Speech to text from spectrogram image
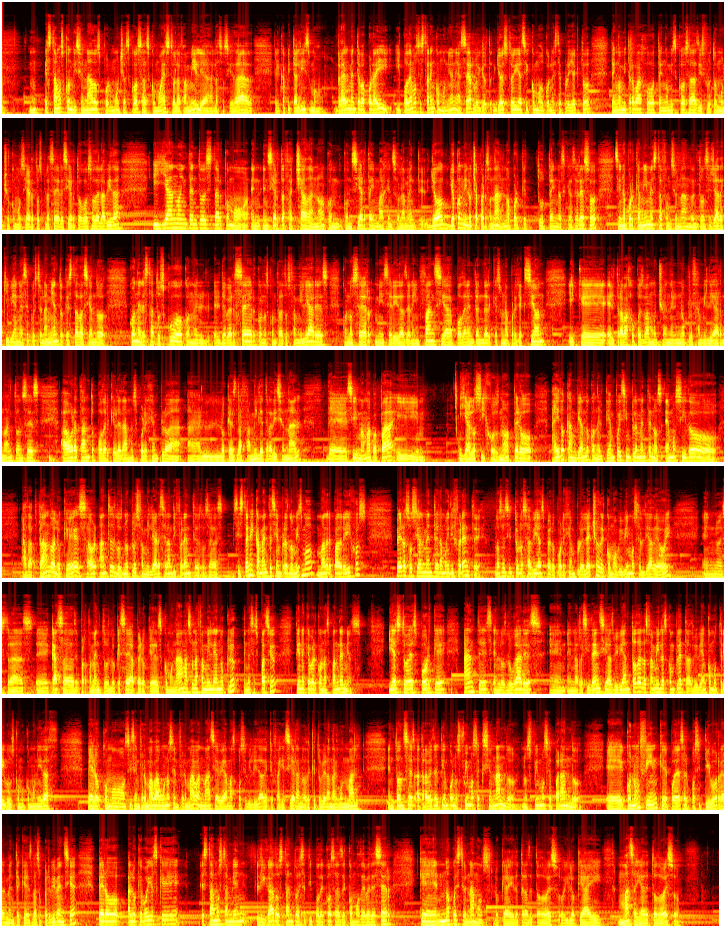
estamos condicionados por muchas cosas como esto, la familia, la sociedad, el capitalismo. Realmente va por ahí y podemos estar en comunión y hacerlo. Yo, yo estoy así como con este proyecto, tengo mi trabajo, tengo mis cosas, disfruto mucho como ciertos placeres, cierto gozo de la vida y ya no intento estar como en, cierta fachada, ¿no? Con, con, cierta imagen solamente. Yo, yo con mi lucha personal, no porque tú tengas que hacer eso, sino porque a mí me está funcionando. Entonces ya de aquí viene ese cuestionamiento que he haciendo con el status quo, con el, el deber ser, con los contratos familiares, conocer mis heridas de la infancia, poder entender que es una proyección y que el trabajo pues va mucho en el núcleo familiar, ¿no? Entonces ahora tanto poder que le damos, por ejemplo, a, a lo que es la familia tradicional de, sí, mamá, papá y, y ya los hijos, ¿no? Pero ha ido cambiando con el tiempo y simplemente nos hemos ido adaptando a lo que es. Ahora, antes los núcleos familiares eran diferentes, o sea, sistémicamente siempre es lo mismo, madre, padre, hijos, pero socialmente era muy diferente. No sé si tú lo sabías, pero por ejemplo, el hecho de cómo vivimos el día de hoy, en nuestras eh, casas, departamentos, lo que sea, pero que es como nada más una familia núcleo en ese espacio, tiene que ver con las pandemias. Y esto es porque antes en los lugares, en, las residencias, vivían todas las familias completas, vivían como tribus, como comunidad. Pero como si se enfermaba uno, se enfermaban más y había más posibilidad de que fallecieran o de que tuvieran algún mal. Entonces, a través del tiempo nos fuimos seccionando, nos fuimos separando, eh, con un fin que puede ser positivo realmente, que es la supervivencia. Pero a lo que voy es que estamos también ligados tanto a ese tipo de cosas de cómo debe de ser que no cuestionamos lo que hay detrás de todo eso y lo que hay más allá de todo eso.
